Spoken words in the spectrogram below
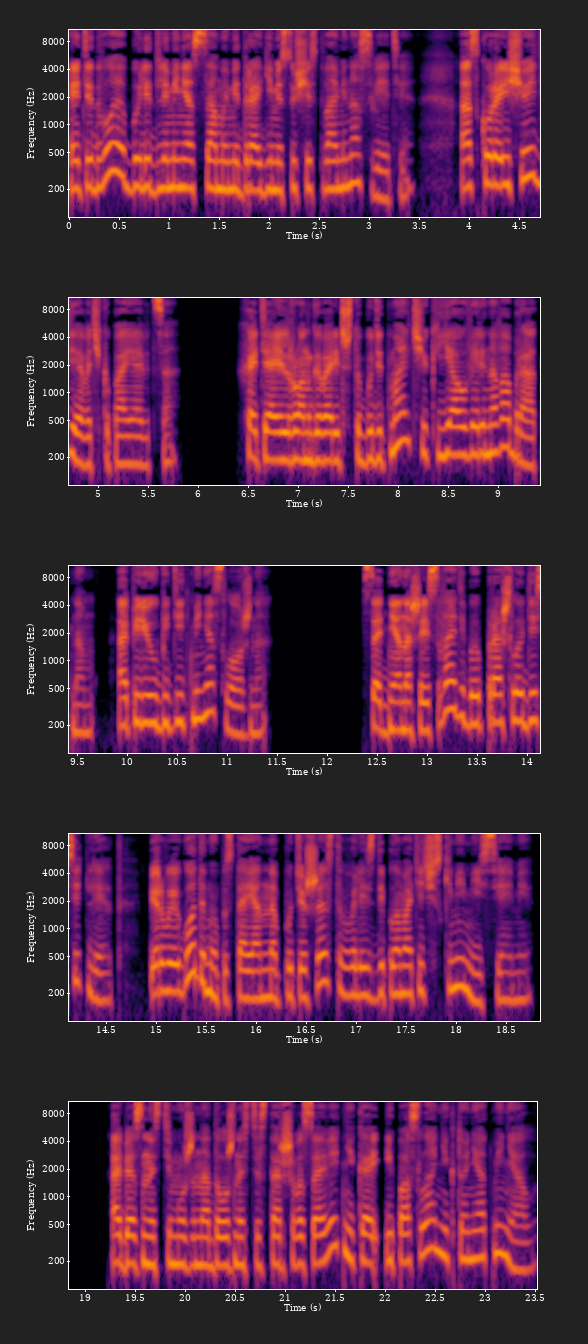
эти двое были для меня самыми дорогими существами на свете. А скоро еще и девочка появится. Хотя Эльрон говорит, что будет мальчик, я уверена в обратном, а переубедить меня сложно. Со дня нашей свадьбы прошло 10 лет. Первые годы мы постоянно путешествовали с дипломатическими миссиями. Обязанности мужа на должности старшего советника и посла никто не отменял.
